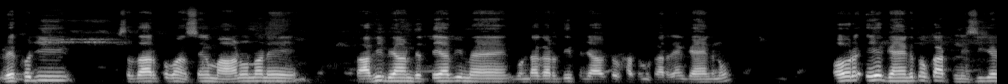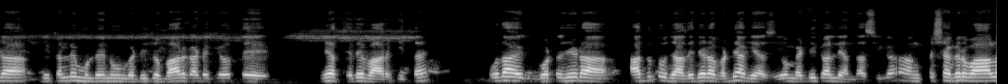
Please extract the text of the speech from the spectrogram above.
ਵੇਖੋ ਜੀ, ਸਰਦਾਰ ਭਗਵੰਤ ਸਿੰਘ ਮਾਨ ਉਹਨਾਂ ਨੇ ਕਾਫੀ ਬਿਆਨ ਦਿੱਤੇ ਆ ਵੀ ਮੈਂ ਗੁੰਡਾਗਰਦੀ ਪੰਜਾਬ ਤੋਂ ਖਤਮ ਕਰ ਰਿਹਾ ਗੈਂਗ ਨੂੰ। ਔਰ ਇਹ ਗੈਂਗ ਤੋਂ ਘੱਟ ਨਹੀਂ ਸੀ ਜਿਹੜਾ ਵੀ ਇਕੱਲੇ ਮੁੰਡੇ ਨੂੰ ਗੱਡੀ ਤੋਂ ਬਾਹਰ ਕੱਢ ਕੇ ਉੱਤੇ ਨਿਹੱਥੇ ਤੇ ਵਾਰ ਕੀਤਾ ਉਹਦਾ ਗੁੱਟ ਜਿਹੜਾ ਅੱਧ ਤੋਂ ਜ਼ਿਆਦਾ ਜਿਹੜਾ ਵੱਢਿਆ ਗਿਆ ਸੀ, ਉਹ ਮੈਡੀਕਲ ਲਿਆਂਦਾ ਸੀਗਾ। ਅੰਕਸ਼ ਅਗਰਵਾਲ,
